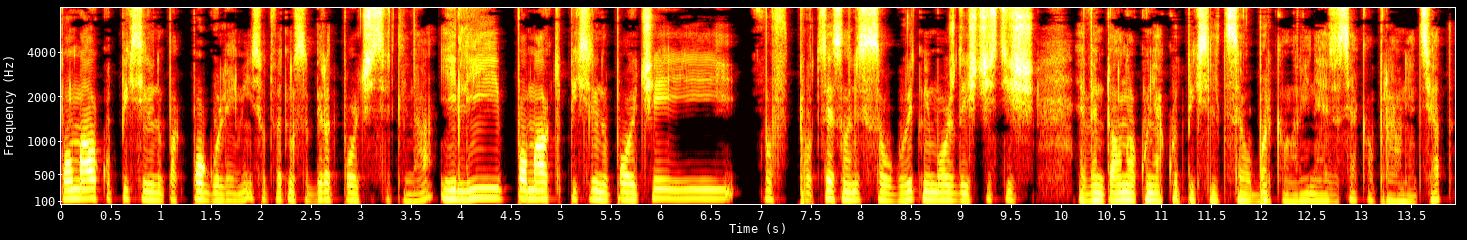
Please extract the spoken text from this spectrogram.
по-малко пиксели, но пак по-големи, съответно събират повече светлина, или по-малки пиксели, но повече и в процеса нали, с алгоритми може да изчистиш евентуално ако някой от пикселите се е объркал, нали, не е засякал правилния цвят.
